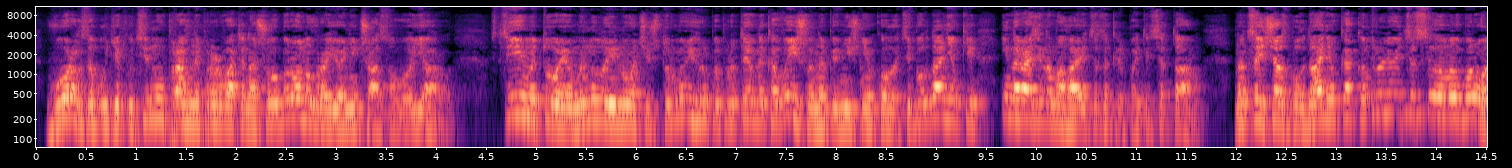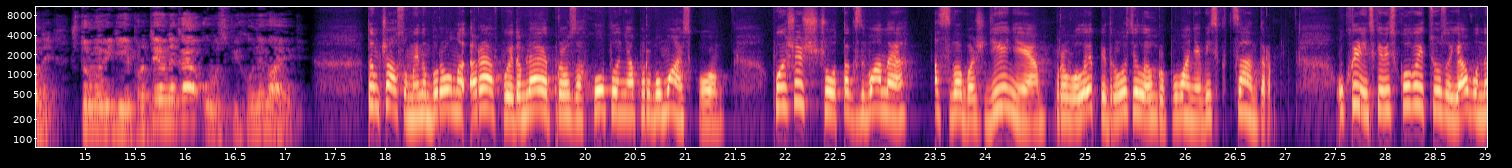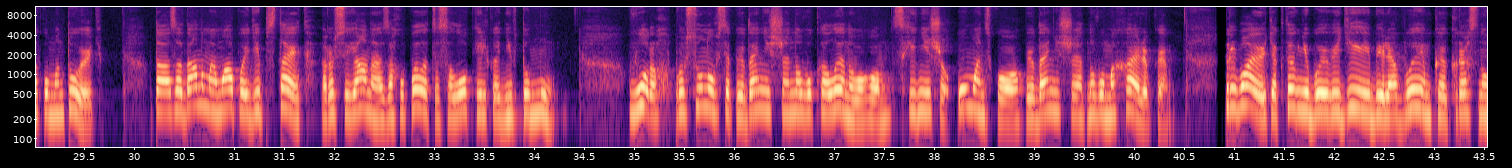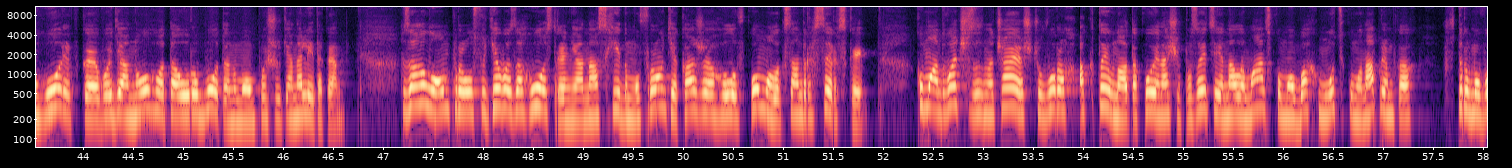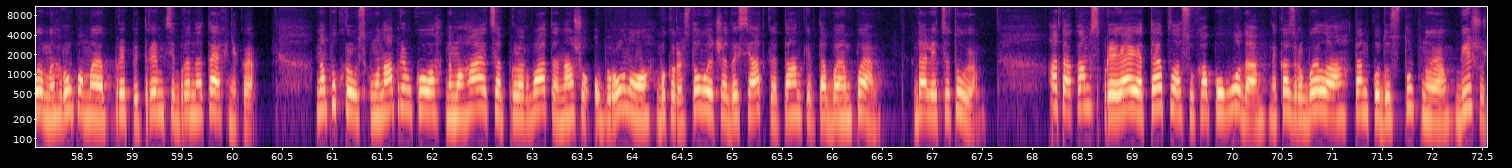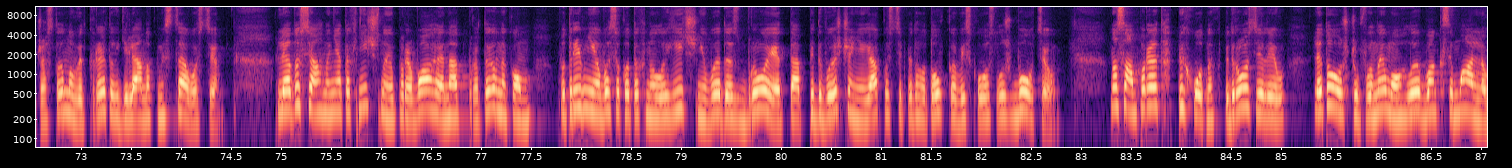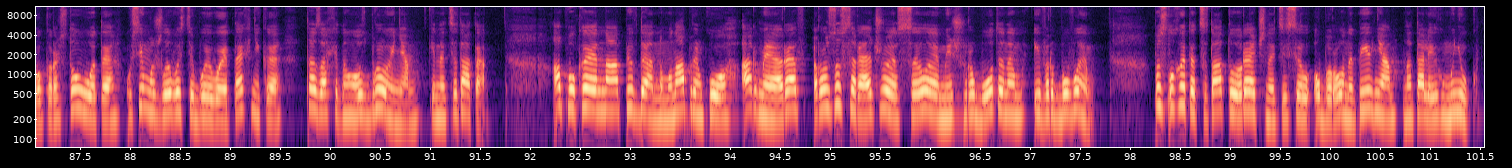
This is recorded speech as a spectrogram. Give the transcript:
Ворог за будь-яку ціну прагне прорвати нашу оборону в районі Часового Яру. З цією метою минулої ночі штурмові групи противника вийшли на північні околиці Богданівки і наразі намагаються закріпитися там. На цей час Богданівка контролюється силами оборони. Штурмові дії противника успіху не мають. Тим часом Міноборони РФ повідомляє про захоплення Первомайського. Пишуть, що так зване освобождення провели підрозділи групування військ Центр. Українські військові цю заяву не коментують. Та за даними мапи State, росіяни захопили це село кілька днів тому. Ворог просунувся південніше Новокалинового, східніше Уманського, південніше Новомихайлівки. Тривають активні бойові дії біля Виїмки, Красногорівки, Водяного та у пишуть аналітики. Загалом про суттєве загострення на східному фронті каже головком Олександр Сирський. Командувач зазначає, що ворог активно атакує наші позиції на Лиманському, Бахмутському напрямках штурмовими групами при підтримці бронетехніки. На Покровському напрямку намагаються прорвати нашу оборону, використовуючи десятки танків та БМП. Далі цитую. Атакам сприяє тепла суха погода, яка зробила танкодоступною більшу частину відкритих ділянок місцевості. Для досягнення технічної переваги над противником потрібні високотехнологічні види зброї та підвищення якості підготовки військовослужбовців. Насамперед, піхотних підрозділів для того, щоб вони могли максимально використовувати усі можливості бойової техніки та західного озброєння. Кінець цитати. А поки на південному напрямку армія РФ розосереджує сили між Роботиним і Вербовим. Послухайте цитату речниці сил оборони Півдня Наталії Гуменюк.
